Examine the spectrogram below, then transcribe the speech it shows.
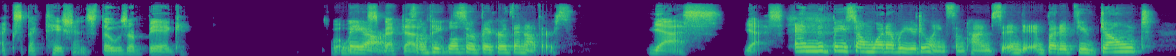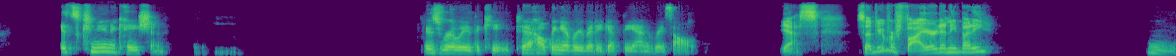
expectations. Those are big. What they we expect are. out Some of people's are bigger than others. Yes. Yes. And based on whatever you're doing sometimes and but if you don't it's communication is really the key to helping everybody get the end result. Yes. So have you ever fired anybody? Hmm.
